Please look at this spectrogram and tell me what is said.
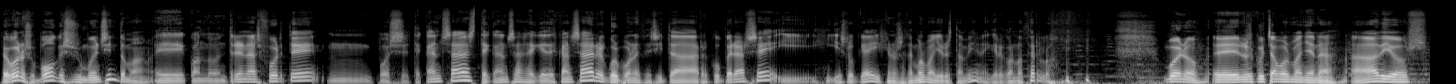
Pero bueno, supongo que eso es un buen síntoma. Eh, cuando entrenas fuerte, mm, pues te cansas, te cansas, hay que descansar, el cuerpo necesita recuperarse y, es lo que hay, es que nos hacemos mayores también, hay que reconocerlo. bueno, eh, nos escuchamos mañana. Adiós.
